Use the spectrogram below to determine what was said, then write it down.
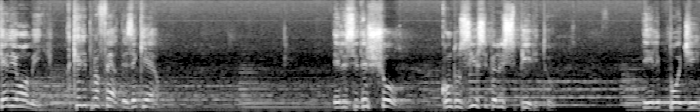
aquele homem, aquele profeta Ezequiel, ele se deixou conduzir-se pelo Espírito e ele pôde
